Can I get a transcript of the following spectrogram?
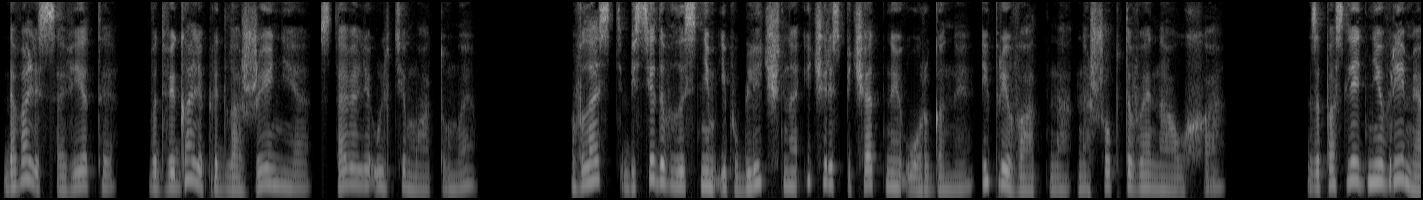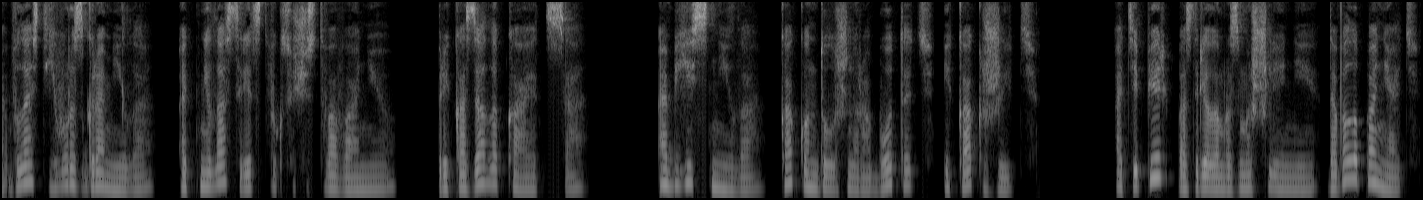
давали советы, выдвигали предложения, ставили ультиматумы. Власть беседовала с ним и публично, и через печатные органы, и приватно, нашептывая на ухо. За последнее время власть его разгромила, отняла средства к существованию, приказала каяться, объяснила, как он должен работать и как жить. А теперь, по зрелом размышлении, давала понять,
